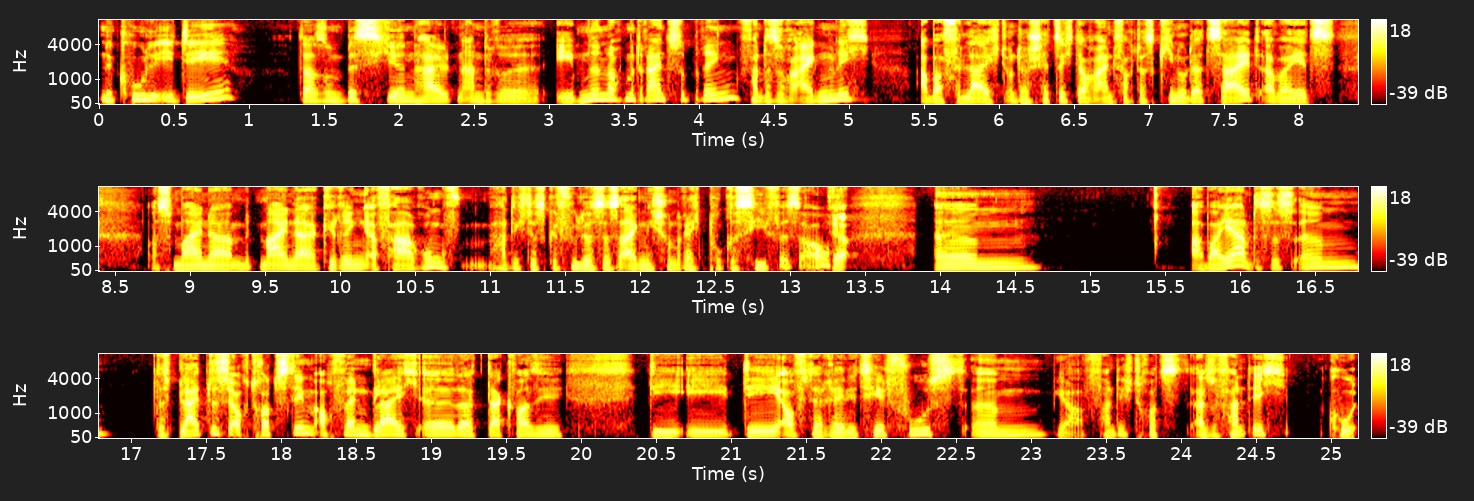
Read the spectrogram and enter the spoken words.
eine coole Idee, da so ein bisschen halt eine andere Ebene noch mit reinzubringen. Fand das auch eigentlich, aber vielleicht unterschätze ich doch einfach das Kino der Zeit. Aber jetzt aus meiner, mit meiner geringen Erfahrung hatte ich das Gefühl, dass das eigentlich schon recht progressiv ist auch. Ja. Ähm, aber ja, das ist ähm, das bleibt es ja auch trotzdem, auch wenn gleich äh, da, da quasi die Idee auf der Realität fußt. Ähm, ja, fand ich trotz, also fand ich cool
